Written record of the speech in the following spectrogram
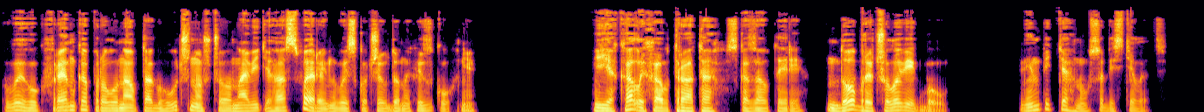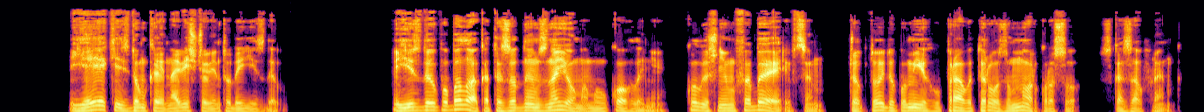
Вигук Френка пролунав так гучно, що навіть Ґас Ферін вискочив до них із кухні. Яка лиха втрата, сказав Террі. Добрий чоловік був. Він підтягнув собі стілець. Є якісь думки, навіщо він туди їздив? Їздив побалакати з одним знайомим у Коглені, колишнім ФБРівцем, щоб той допоміг управити розум Норкросу, сказав Френк.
